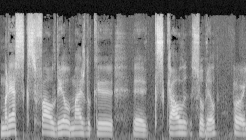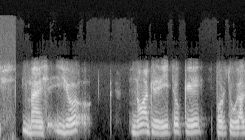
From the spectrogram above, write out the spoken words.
merece que se fale dele mais do que que se cale sobre ele? Pois, mas eu não acredito que Portugal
